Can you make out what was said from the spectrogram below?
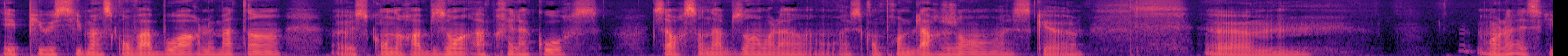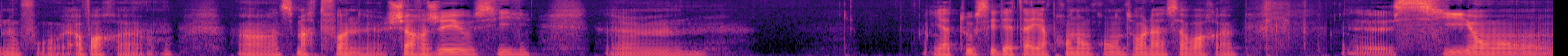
et puis aussi ben, ce qu'on va boire le matin, euh, ce qu'on aura besoin après la course, savoir si on a besoin, voilà, est-ce qu'on prend de l'argent, est-ce que... Euh, voilà, est-ce qu'il nous faut avoir euh, un smartphone chargé aussi Il y a tous ces détails à prendre en compte, voilà, savoir euh, si on,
